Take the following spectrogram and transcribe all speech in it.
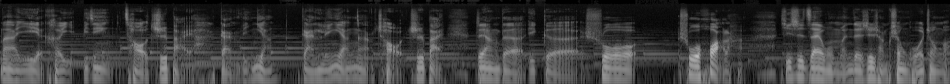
那也可以。毕竟草之百啊，赶羚羊，赶羚羊啊，草之百这样的一个说说话了哈。其实，在我们的日常生活中哦，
